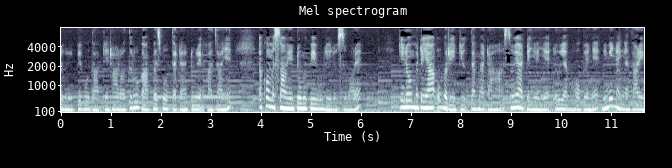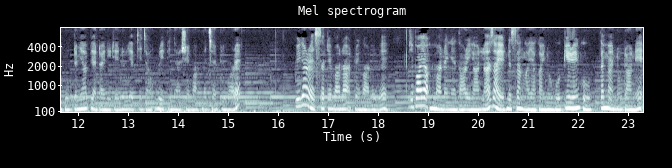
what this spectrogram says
လူတွေပေးဖို့သာပြင်ထားတော့သူတို့က passport တက်တန်းတိုးတဲ့အခါကျရင်အခုမဆောင်ရင်တိုးမပေးဘူးလေလို့ဆိုပါတယ်ဒီလိုမတရားဥပဒေပြုသတ်မှတ်တာဟာအစိုးရတရရဲ့လုပ်ရမဟုတ်ဘဲနဲ့မိမိနိုင်ငံသားတွေကိုဓမြပြန်တိုင်းနေတဲ့လုပ်ရဖြစ်ကြောင်းဥပဒေပညာရှင်ကမှတ်ချက်ပြုပါတယ်။ပပြီးခဲ့တဲ့စက်တင်ဘာလအတွင်းကလည်းပဲ ပြည်ပရောက်မြန်မာနိုင်ငံသားတွေဟာလာစာရဲ့25ရာခိုင်နှုန်းကိုပြည်ရင်းကိုသတ်မှတ်နှုန်းတာနဲ့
